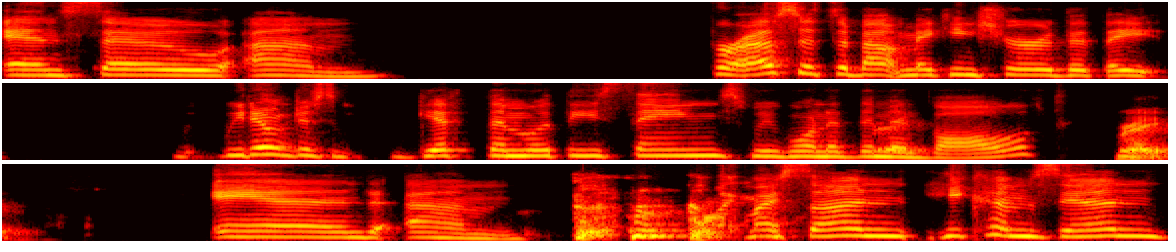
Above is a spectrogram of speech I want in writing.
And so um, for us, it's about making sure that they we don't just gift them with these things. We wanted them right. involved. Right. And um, like my son, he comes in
